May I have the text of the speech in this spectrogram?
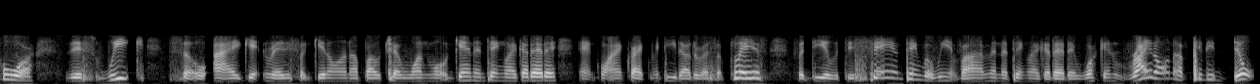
Tour this week. So I getting ready for get on up out there one more again and thing like that and go and crack my teeth out the rest of players for deal with this same thing but we environment and thing like that working right on up to the door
